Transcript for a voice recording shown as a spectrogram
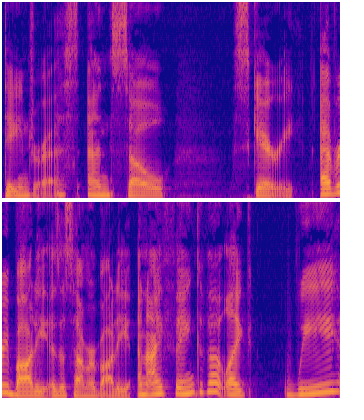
dangerous and so scary. Every body is a summer body. And I think that like we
